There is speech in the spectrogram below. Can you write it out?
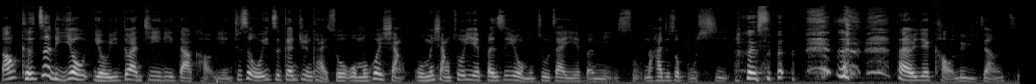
然后可是这里又有一段记忆力大考验，就是我一直跟俊凯说，我们会想我们想做夜奔，是因为我们住在夜奔民宿，那他就说不是，是 他有一些考虑这样子。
